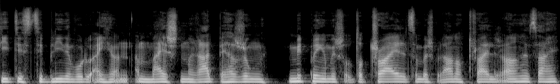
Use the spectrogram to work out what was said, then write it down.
die Disziplinen, wo du eigentlich am, am meisten Radbeherrschung mitbringen musst, oder Trial zum Beispiel auch noch, Trial ist auch noch eine Sache.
